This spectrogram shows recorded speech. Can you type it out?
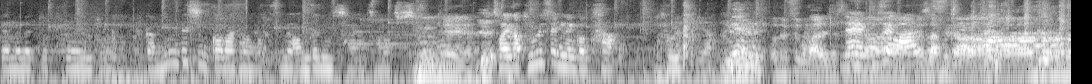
때문에 조금 좀 약간 힘드신 거나 그런 거 있으면 언제든지 저희 전화 주시면 음, 네. 예. 저희가 도울 수 있는 건 다 도울게요. 예. 오늘 수고 많으셨습니다. 네, 고생 많으셨습니다. 감사합니다.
